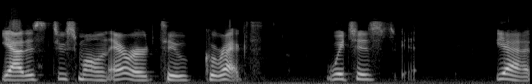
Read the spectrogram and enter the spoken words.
yeah this is too small an error to correct which is yeah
